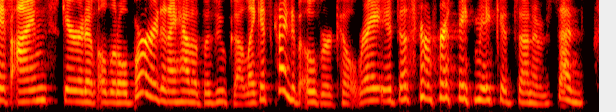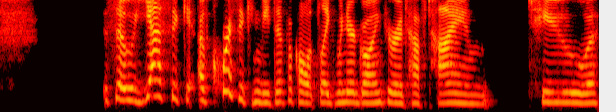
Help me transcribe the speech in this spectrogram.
if I'm scared of a little bird and I have a bazooka, like it's kind of overkill, right? It doesn't really make a ton of sense. So, yes, it can, of course, it can be difficult. Like when you're going through a tough time, to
